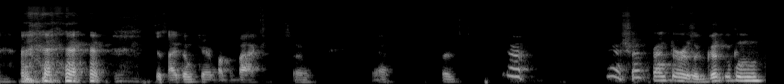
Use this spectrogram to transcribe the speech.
Because I don't care about the back. So yeah. But yeah. Yeah, Chef Panther is a good looking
